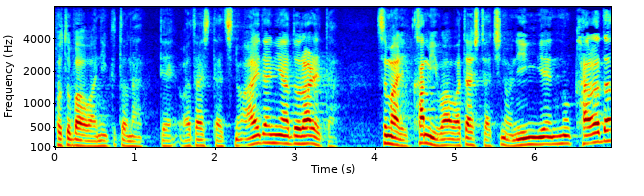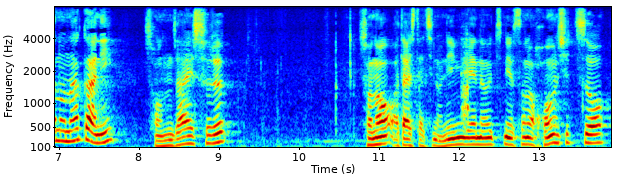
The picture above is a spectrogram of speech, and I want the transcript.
言葉は肉となって私たちの間に宿られた。つまり神は私たちの人間の体の中に存在する。その私たちの人間のうちにその本質を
